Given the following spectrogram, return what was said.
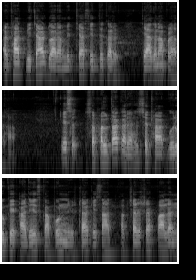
अर्थात विचार द्वारा मिथ्या सिद्ध कर त्यागना पड़ा था। इस सफलता का रहस्य था गुरु के आदेश का पूर्ण निष्ठा के साथ अक्षरशः पालन।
